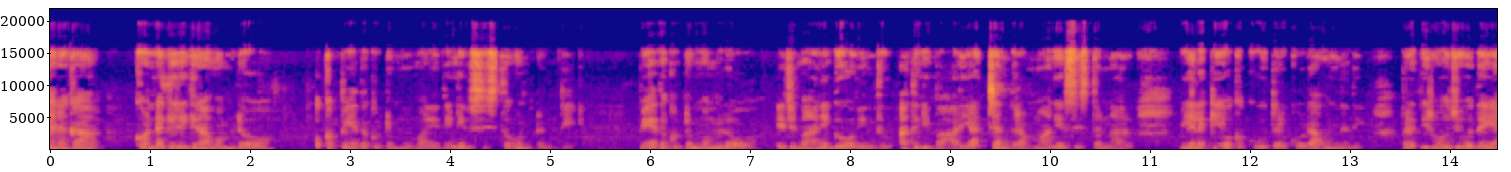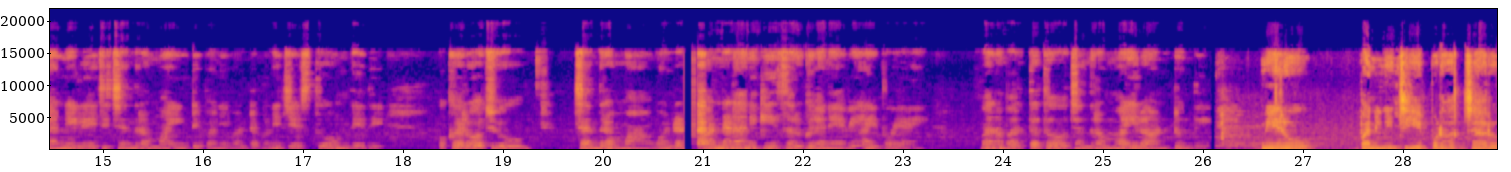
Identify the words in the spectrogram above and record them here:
అనగనగా కొండగిరి గ్రామంలో ఒక పేద కుటుంబం అనేది నివసిస్తూ ఉంటుంది. పేద కుటుంబంలో యజమాని గోవిందు అతని భార్య చంద్రమ్మ నివసిస్తున్నారు. వీళ్ళకి ఒక కూతురు కూడా ఉన్నది. ప్రతిరోజు ఉదయాన్నే లేచి చంద్రమ్మ ఇంటి పని వంట పని చేస్తూ ఉండేది. ఒకరోజు చంద్రమ్మ వండ వండడానికి సరుకులు అనేవి అయిపోయాయి. మన భర్తతో చంద్రమ్మ ఇలా అంటుంది. మీరు పని నుంచి ఎప్పుడు వచ్చారు?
